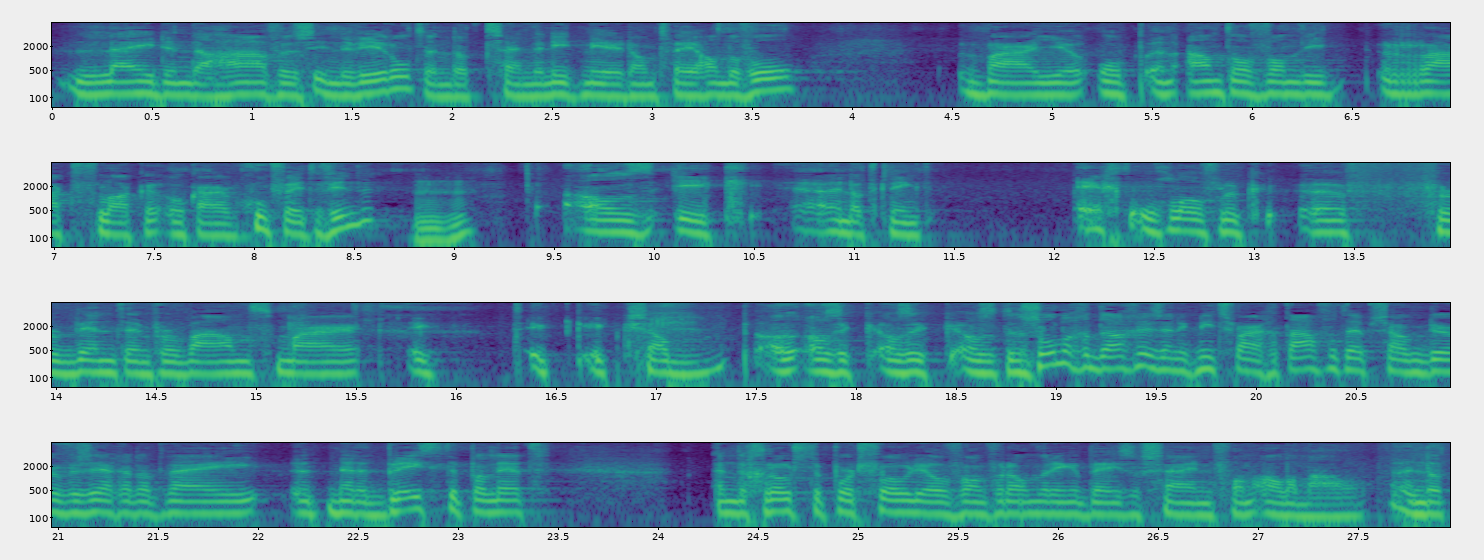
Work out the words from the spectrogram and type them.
leidende havens in de wereld. En dat zijn er niet meer dan twee handen vol waar je op een aantal van die raakvlakken elkaar goed weet te vinden. Mm -hmm. Als ik, en dat klinkt echt ongelooflijk uh, verwend en verwaand, maar ik, ik, ik zou, als, ik, als, ik, als het een zonnige dag is en ik niet zwaar getafeld heb, zou ik durven zeggen dat wij met het breedste palet en de grootste portfolio van veranderingen bezig zijn van allemaal. En dat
